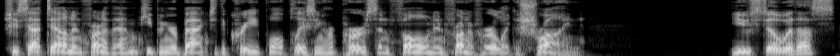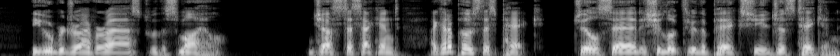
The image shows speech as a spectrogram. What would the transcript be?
She sat down in front of them, keeping her back to the creep while placing her purse and phone in front of her like a shrine. You still with us? The Uber driver asked with a smile. Just a second. I gotta post this pic, Jill said as she looked through the pics she had just taken.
